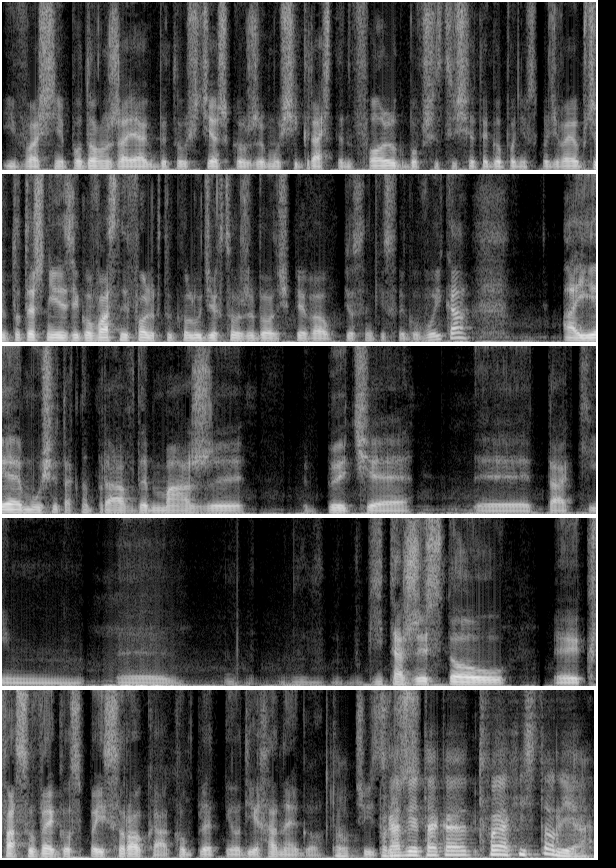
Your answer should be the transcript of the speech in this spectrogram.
i właśnie podąża jakby tą ścieżką, że musi grać ten folk, bo wszyscy się tego po nim spodziewają. Przy czym to też nie jest jego własny folk, tylko ludzie chcą, żeby on śpiewał piosenki swojego wujka, a jemu się tak naprawdę marzy bycie y, takim y, gitarzystą y, kwasowego space rocka, kompletnie odjechanego. To Czyli prawie coś... taka twoja historia.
